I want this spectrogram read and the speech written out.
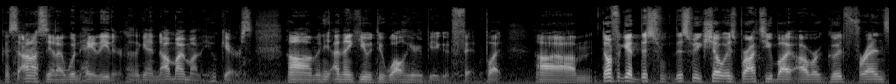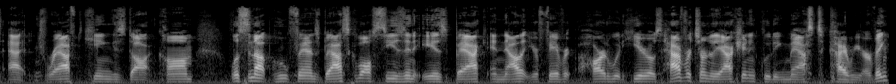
Because honestly, and I wouldn't hate it either. Because again, not my money. Who cares? Um, and he, I think he would do well here. He'd be a good fit. But um, don't forget this this week's show is brought to you by our good friends at DraftKings.com. Listen up, Hoop fans! Basketball season is back, and now that your favorite hardwood heroes have returned to the action, including masked Kyrie Irving,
